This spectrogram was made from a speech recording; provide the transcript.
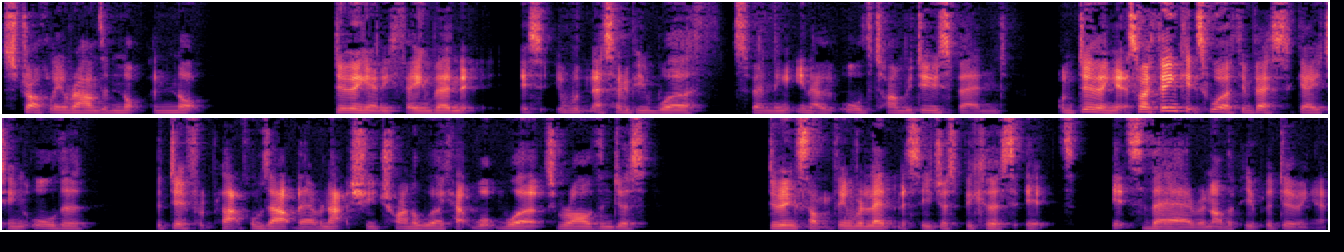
struggling around and not and not doing anything, then it wouldn't necessarily be worth spending, you know, all the time we do spend on doing it. So I think it's worth investigating all the the different platforms out there and actually trying to work out what works rather than just doing something relentlessly just because it's it's there and other people are doing it.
